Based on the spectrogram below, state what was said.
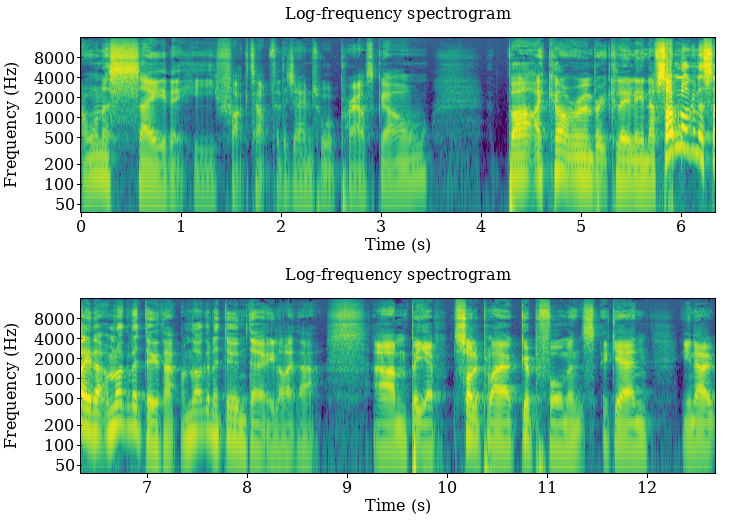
I want to say that he fucked up for the James Ward-Prowse goal, but I can't remember it clearly enough. So I'm not going to say that. I'm not going to do that. I'm not going to do him dirty like that. Um, but yeah, solid player, good performance. Again, you know,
